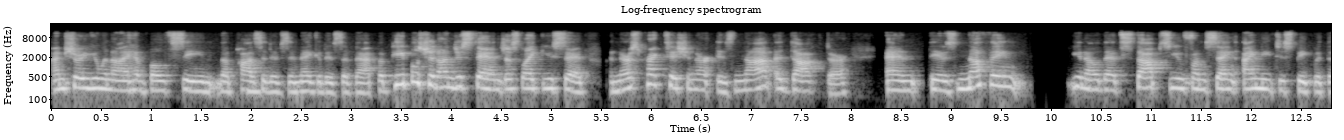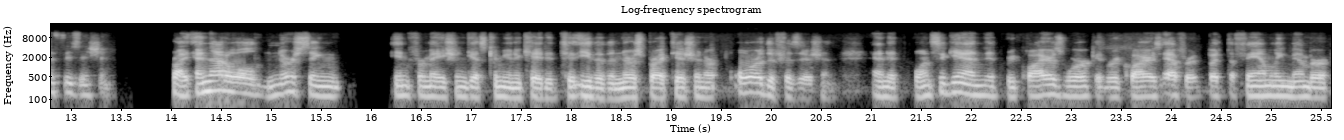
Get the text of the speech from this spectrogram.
i'm sure you and i have both seen the positives and negatives of that but people should understand just like you said a nurse practitioner is not a doctor and there's nothing you know that stops you from saying i need to speak with the physician right and not all nursing information gets communicated to either the nurse practitioner or the physician. And it once again, it requires work, it requires effort, but the family member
